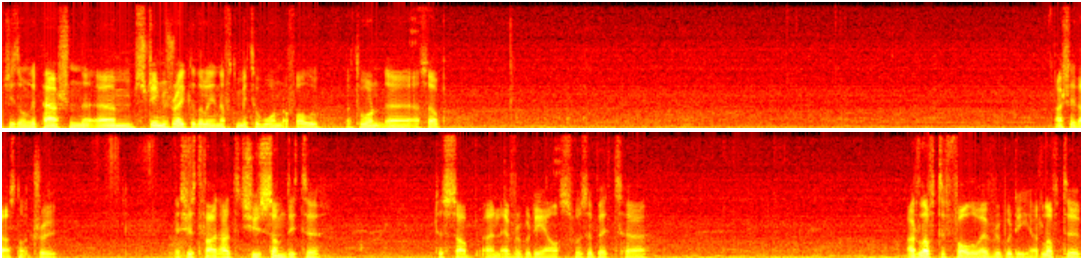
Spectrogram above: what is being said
She's the only person that um, streams regularly enough to me to want a follow, or to want uh, a sub. Actually, that's not true. It's just the fact I had to choose somebody to to sub, and everybody else was a bit. Uh, I'd love to follow everybody. I'd love to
